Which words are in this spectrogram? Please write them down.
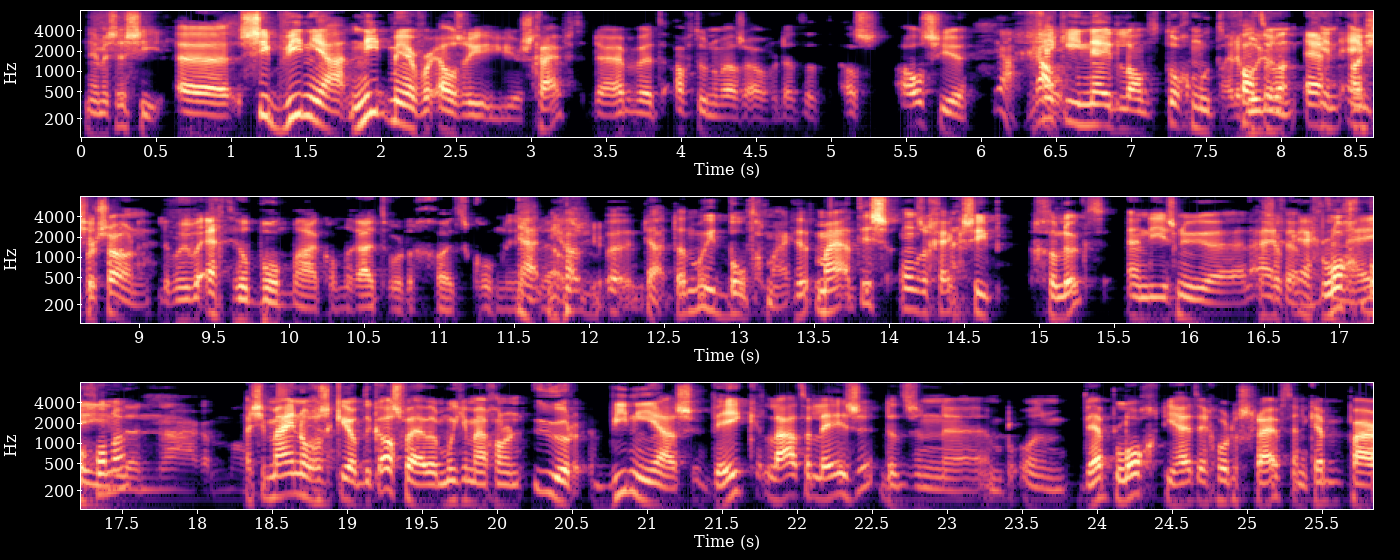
Nemesis. eh Sibwinia niet meer voor Elsevier schrijft. Daar hebben we het af en toe nog wel eens over. Dat het als, als je Ja, nou, gekkie Nederland toch moet dan moet vatten wel echt, in één als je- persoon. Dan moet je wel echt heel bond maken om eruit te worden gegooid. als Ja, eh, ja, dat moet je het bond gemaakt hebben. Maar het is onze gek Siep gelukt. En die is nu eh, een is eigen blog een begonnen. Als je mij nog eens een keer op de kast wil hebben, moet je mij gewoon een uur Winia's Week laten lezen. Dat is een, een, een weblog die hij tegenwoordig schrijft. En ik heb een paar,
